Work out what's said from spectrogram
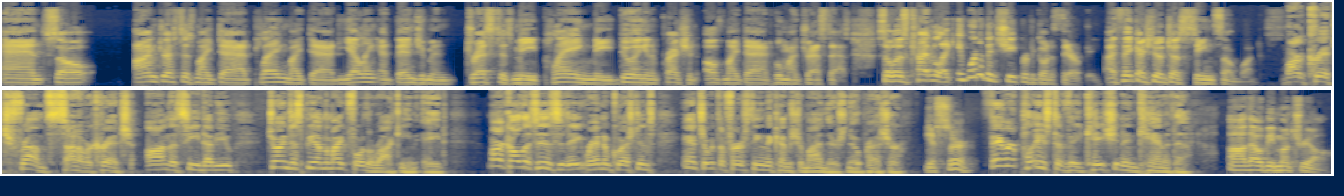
And so I'm dressed as my dad, playing my dad, yelling at Benjamin, dressed as me, playing me, doing an impression of my dad, whom I dressed as. So it was kind of like, it would have been cheaper to go to therapy. I think I should have just seen someone. Mark Critch from Son of a Critch on the CW joins us beyond the mic for the Rocking Eight. Mark, all this is is eight random questions. Answer with the first thing that comes to mind. There's no pressure. Yes, sir. Favorite place to vacation in Canada? Uh, that would be Montreal.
